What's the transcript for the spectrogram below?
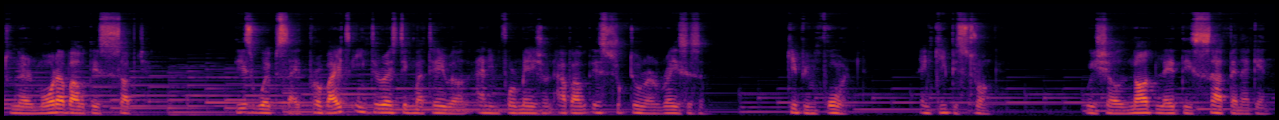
to learn more about this subject. This website provides interesting material and information about structural racism. Keep informed and keep strong. We shall not let this happen again.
